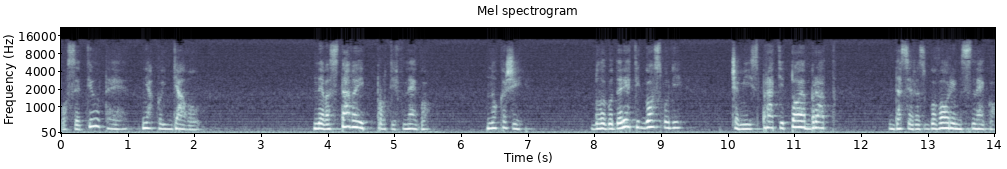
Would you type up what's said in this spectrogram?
Посетил те е някой дявол. Не възставай против него, но кажи, благодаря ти, Господи, че ми изпрати тоя брат, да се разговорим с него.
